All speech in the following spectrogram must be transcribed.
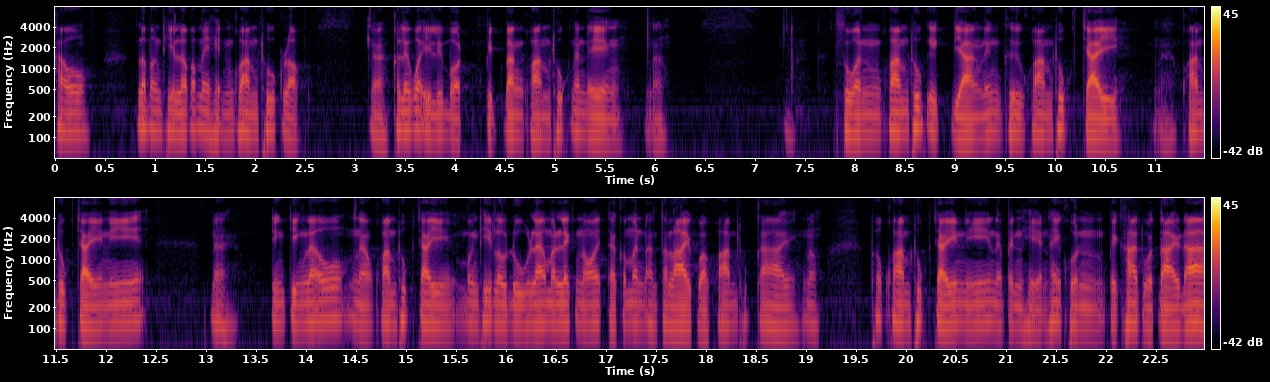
เขาแล้วบางทีเราก็ไม่เห็นความทุกข์หรอกนะเขาเรียกว่าอิริบทปิดบังความทุกข์นั่นเองนะส่วนความทุกข์อีกอย่างหนึ่งคือความทุกข์ใจนะความทุกข์ใจนี้นะ จริง ๆ แล้วนะความทุกข์ใจบางทีเราดูแล้วมันเล็กน้อย แต่ก็มันอันตรายกว่าความทุกข์กายเนาะเพราะความทุกข์ใจนี้นะเป็นเหตุให้คนไปฆ่าตัวตายได้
